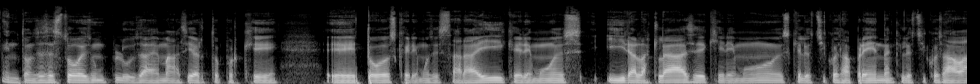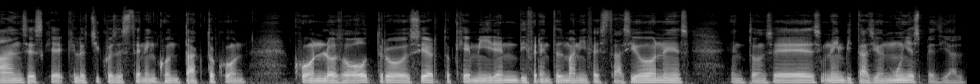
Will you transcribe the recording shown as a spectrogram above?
entonces esto es un plus además cierto porque eh, todos queremos estar ahí, queremos ir a la clase, queremos que los chicos aprendan, que los chicos avancen, que, que los chicos estén en contacto con, con los otros, ¿cierto? Que miren diferentes manifestaciones. Entonces, una invitación muy especial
